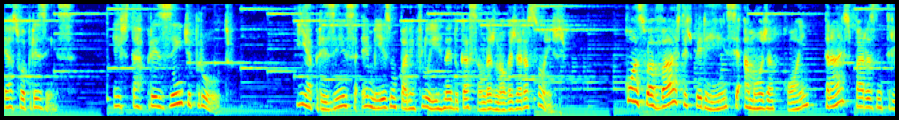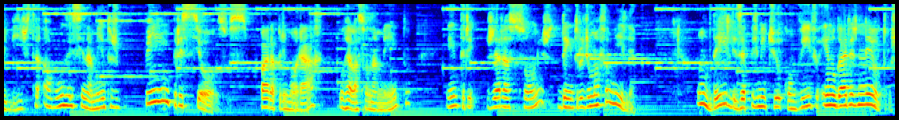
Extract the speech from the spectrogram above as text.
é a sua presença, é estar presente para o outro. E a presença é mesmo para influir na educação das novas gerações. Com a sua vasta experiência, a monja Cohen traz para as entrevistas alguns ensinamentos bem preciosos para aprimorar o relacionamento entre gerações dentro de uma família. Um deles é permitir o convívio em lugares neutros,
